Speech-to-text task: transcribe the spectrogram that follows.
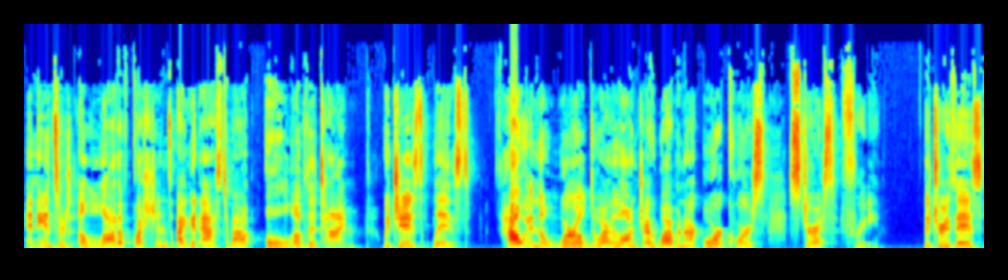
and answers a lot of questions I get asked about all of the time, which is Liz, how in the world do I launch a webinar or course stress free? The truth is,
